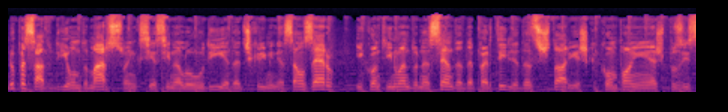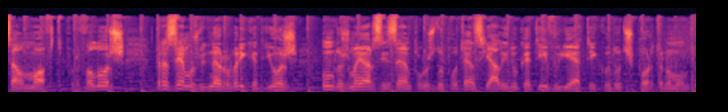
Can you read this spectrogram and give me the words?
No passado dia 1 de março, em que se assinalou o Dia da Discriminação Zero, e continuando na senda da partilha das histórias que compõem a exposição Move-te por Valores, trazemos-lhe na rubrica de hoje um dos maiores exemplos do potencial educativo e ético do desporto no mundo.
